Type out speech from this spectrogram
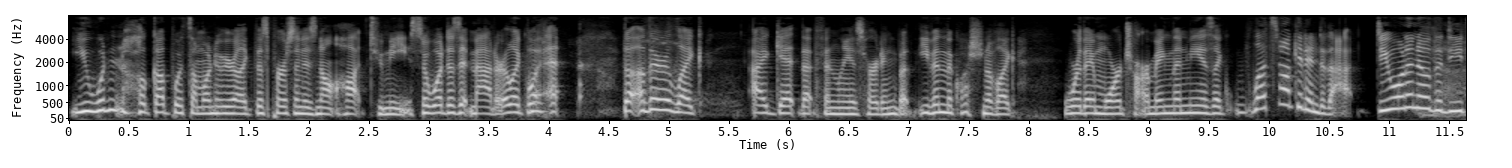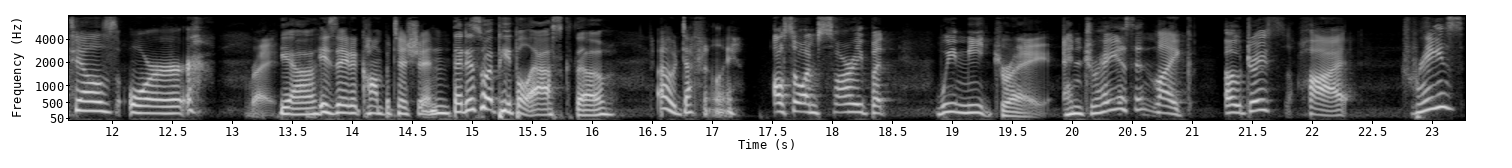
you wouldn't hook up with someone who you're like, this person is not hot to me. So what does it matter? Like, what the other, like, I get that Finley is hurting, but even the question of like, were they more charming than me is like, let's not get into that. Do you want to know the details or Right. Yeah. is it a competition? That is what people ask though. Oh, definitely. Also, I'm sorry, but we meet Dre, and Dre isn't like, oh, Dre's hot. Dre's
